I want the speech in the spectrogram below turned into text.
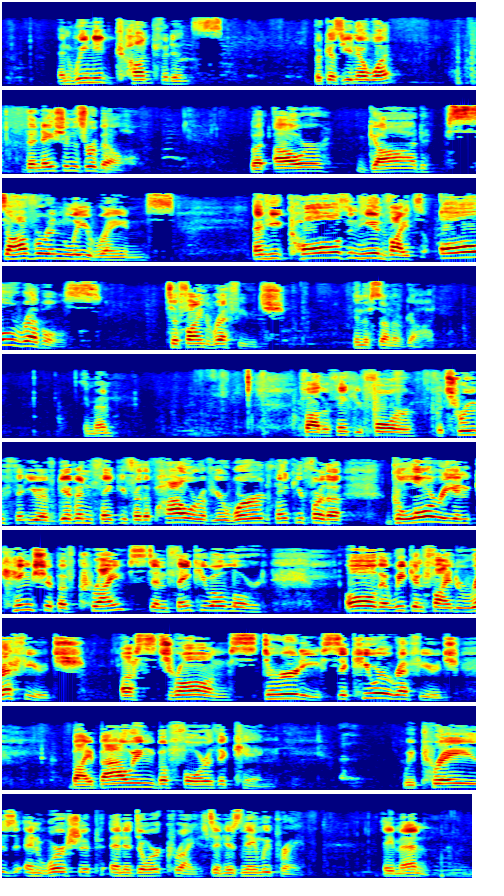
and we need confidence. Because you know what? The nations rebel but our God sovereignly reigns. And he calls and he invites all rebels to find refuge in the Son of God. Amen. Father, thank you for the truth that you have given. Thank you for the power of your word. Thank you for the glory and kingship of Christ. And thank you, O Lord, oh, that we can find refuge a strong, sturdy, secure refuge by bowing before the King. We praise and worship and adore Christ. In his name we pray. Amen.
